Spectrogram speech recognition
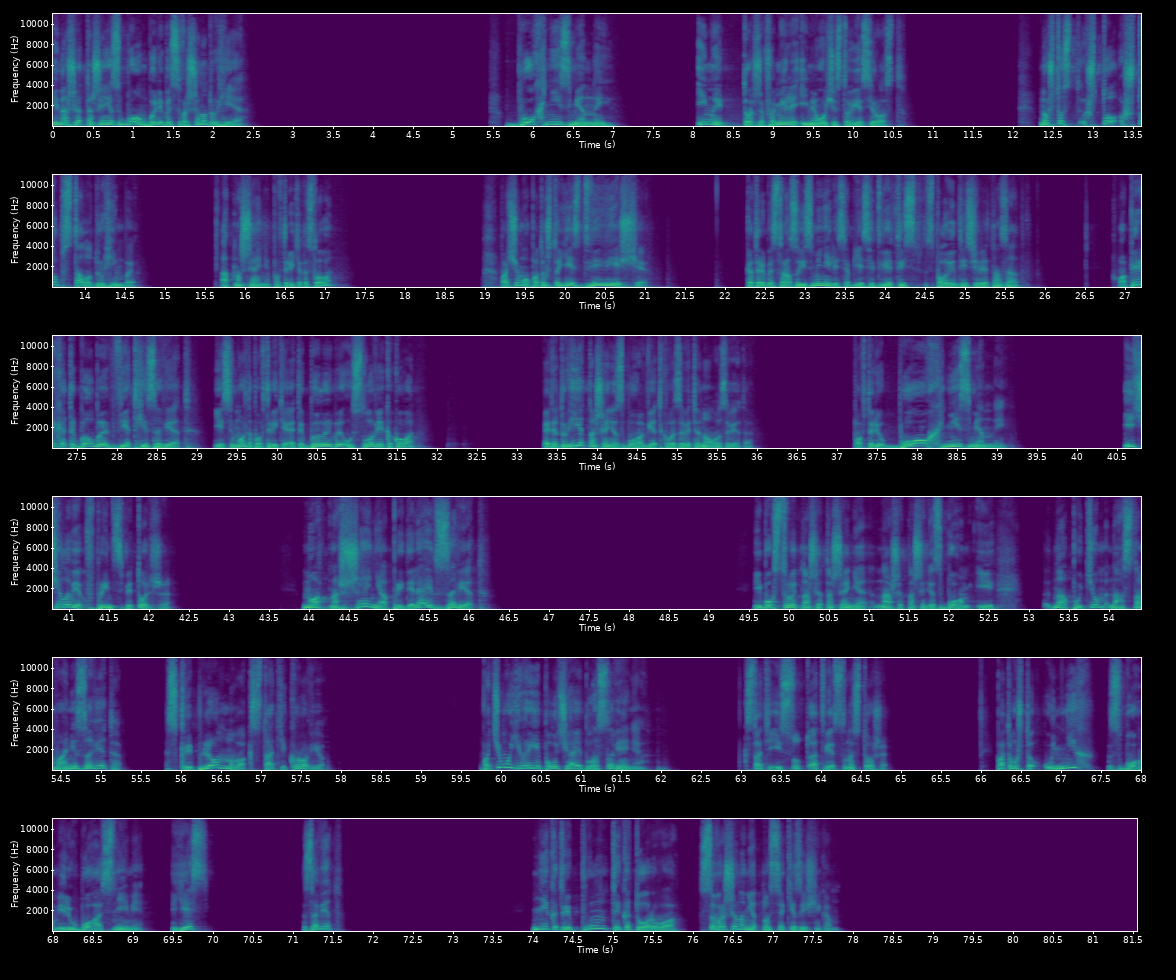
И наши отношения с Богом были бы совершенно другие. Бог неизменный. И мы, тот же фамилия, имя, отчество, вес и рост. Но что, что, что б стало другим бы? Отношения. Повторите это слово. Почему? Потому что есть две вещи, которые бы сразу изменились, если две тысяч, с половиной тысячи лет назад. Во-первых, это был бы Ветхий Завет. Если можно, повторите, это было бы условие какого? Это другие отношения с Богом Ветхого Завета и Нового Завета. Повторю, Бог неизменный. И человек, в принципе, тот же. Но отношения определяет завет. И Бог строит наши отношения, наши отношения с Богом и на путем, на основании завета, скрепленного, кстати, кровью. Почему евреи получают благословение? Кстати, и суд ответственность тоже. Потому что у них с Богом или у Бога с ними есть завет. Некоторые пункты которого совершенно не относятся к язычникам.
